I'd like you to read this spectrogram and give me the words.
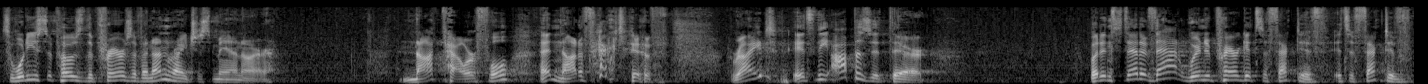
So, what do you suppose the prayers of an unrighteous man are? Not powerful and not effective, right? It's the opposite there. But instead of that, when prayer gets effective? It's effective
